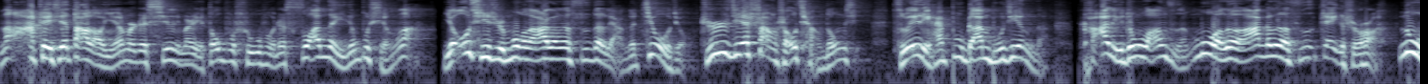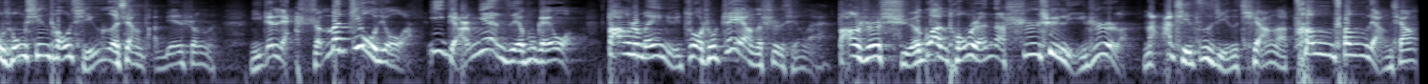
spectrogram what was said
那这些大老爷们儿这心里面也都不舒服，这酸的已经不行了。尤其是莫拉格勒斯的两个舅舅，直接上手抢东西，嘴里还不干不净的。卡里东王子莫勒阿格勒斯这个时候啊，怒从心头起，恶向胆边生啊！你这俩什么舅舅啊，一点面子也不给我，当着美女做出这样的事情来。当时血贯瞳人呢，失去理智了，拿起自己的枪啊，蹭蹭两枪。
